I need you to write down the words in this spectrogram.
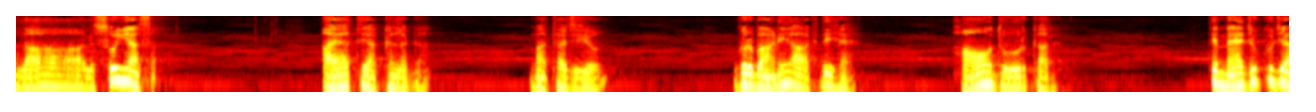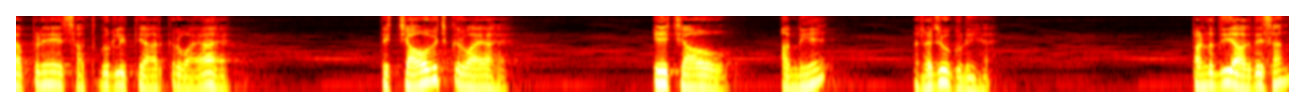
ਲਾਲ ਸੂਈਆਂ ਸਨ। ਆਇਆ ਤੇ ਆਖਣ ਲੱਗਾ ਮਾਤਾ ਜੀਓ, ਗੁਰਬਾਣੀ ਆਖਦੀ ਹੈ, ਹਉ ਦੂਰ ਕਰ ਤੇ ਮੈਂ ਜੋ ਕੁਝ ਆਪਣੇ ਸਤਿਗੁਰ ਲਈ ਤਿਆਰ ਕਰਵਾਇਆ ਹੈ, ਤੇ ਚਾਉ ਵਿੱਚ ਕਰਵਾਇਆ ਹੈ, ਇਹ ਚਾਉ ਅਮੀਏ ਰਜੋ ਗੁਣੀ ਹੈ। ਪੰਡਤ ਜੀ ਆਖਦੇ ਸਨ,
